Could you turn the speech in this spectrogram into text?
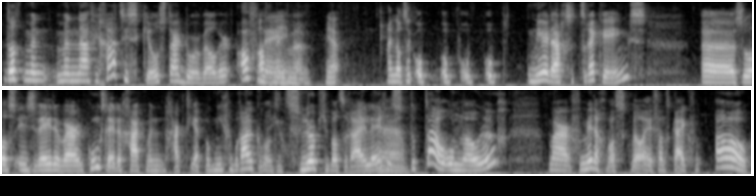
dat mijn, mijn navigatieskills daardoor wel weer afnemen. Afnemen. Ja. En dat ik op, op, op, op meerdaagse trekkings, eh, zoals in Zweden waar Koensleden, ga ik, mijn, ga ik die app ook niet gebruiken. Want het slurpt je batterij leeg. Ja. Dat is totaal onnodig. Maar vanmiddag was ik wel even aan het kijken van, oh,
